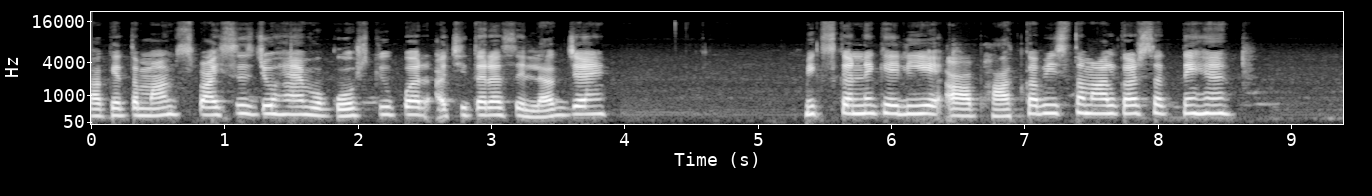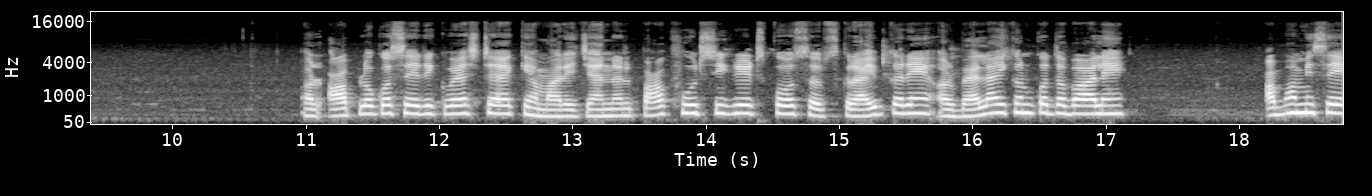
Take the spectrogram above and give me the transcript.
ताकि तमाम स्पाइसेस जो हैं वो गोश्त के ऊपर अच्छी तरह से लग जाएँ। मिक्स करने के लिए आप हाथ का भी इस्तेमाल कर सकते हैं। और आप लोगों से रिक्वेस्ट है कि हमारे चैनल पाक फ़ूड सीक्रेट्स को सब्सक्राइब करें और बेल आइकन को दबा लें अब हम इसे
